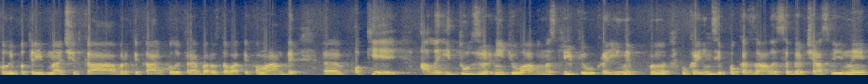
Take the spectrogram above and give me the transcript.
коли потрібна чітка вертикаль, коли треба роздавати команди, е, окей. Але і тут зверніть увагу, наскільки України е, українці показали себе в час війни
